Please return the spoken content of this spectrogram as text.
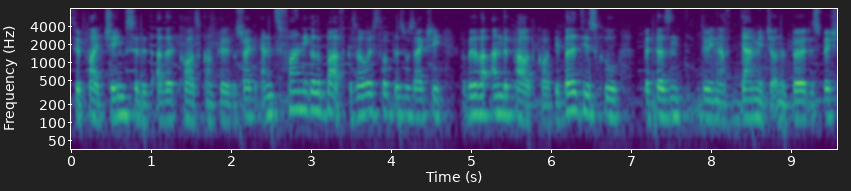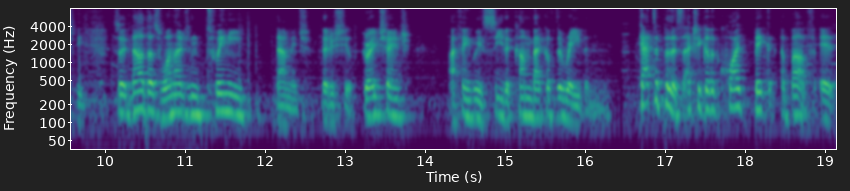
to apply Jinx so that other cards can't critical strike, and it's finally got a buff, because I always thought this was actually a bit of an underpowered card. The ability is cool, but doesn't do enough damage on the bird especially. So it now does 120 damage, 30 shield. Great change. I think we see the comeback of the Raven. Caterpillar's actually got a quite big buff. It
